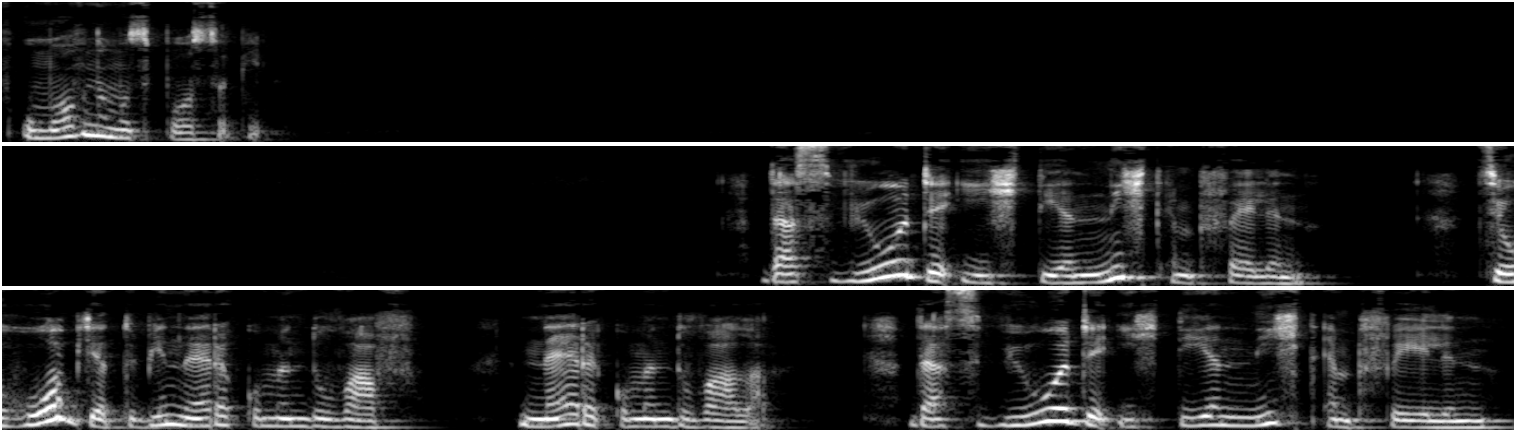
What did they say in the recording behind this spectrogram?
в умовному способі. Das würde ich dir nicht empfehlen. Цього б я тобі не рекомендував. Не рекомендувала. Das würde ich dir nicht empfehlen.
